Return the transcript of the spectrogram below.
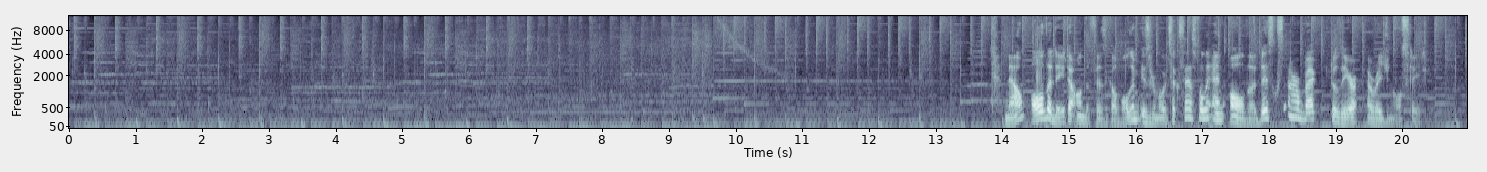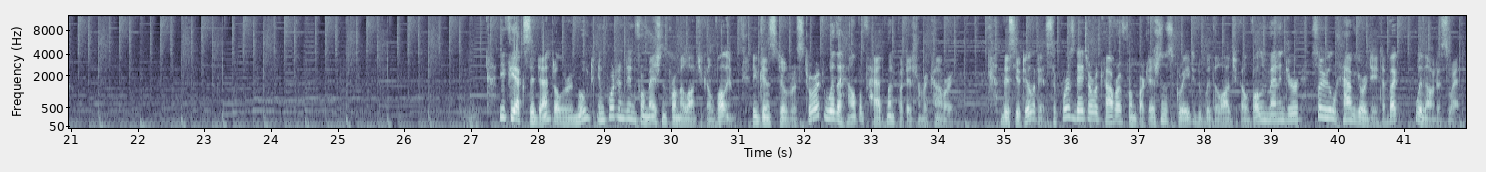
Now all the data on the physical volume is removed successfully and all the disks are back to their original state. If you accidentally removed important information from a logical volume, you can still restore it with the help of Hetman Partition Recovery. This utility supports data recovery from partitions created with the Logical Volume Manager, so you'll have your data back without a sweat.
